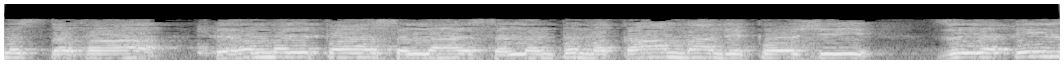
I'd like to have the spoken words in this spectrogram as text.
مصطفیٰ پیغمبر پاک صلی اللہ علیہ وسلم پا مقام باندې پوشی زه یقین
